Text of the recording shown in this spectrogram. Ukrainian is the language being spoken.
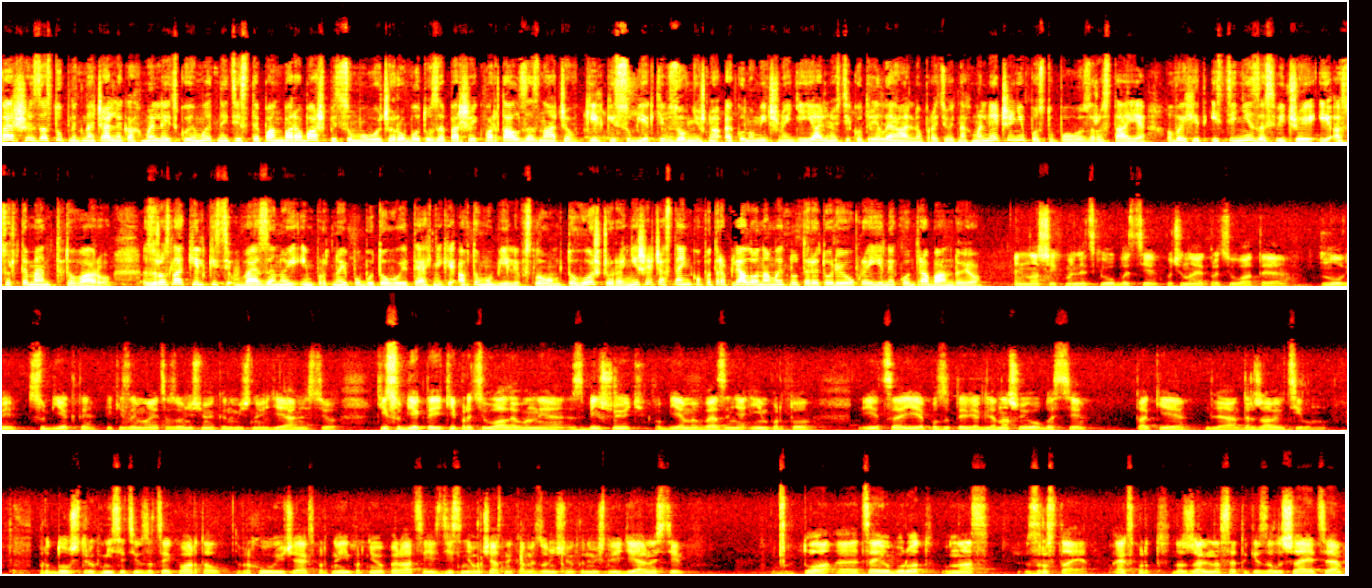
Перший заступник начальника Хмельницької митниці Степан Барабаш, підсумовуючи роботу за перший квартал, зазначив, кількість суб'єктів зовнішньоекономічної діяльності, котрі легально працюють на Хмельниччині, поступово зростає. Вихід із тіні засвідчує і асортимент товару. Зросла кількість ввезеної імпортної побутової техніки, автомобілів, словом того, що раніше частенько потрапляло на митну територію України контрабандою. Нашій Хмельницькій області починають працювати нові суб'єкти, які займаються зовнішньою економічною діяльністю. Ті суб'єкти, які працювали, вони збільшують об'єми ввезення імпорту. І це є позитив як для нашої області, так і для держави в цілому. Впродовж трьох місяців за цей квартал, враховуючи експортно-імпортні операції, здійснення учасниками зовнішньоекономічної діяльності, то е, цей оборот у нас зростає. Експорт, на жаль, на все-таки залишається.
